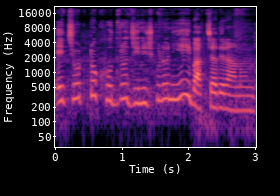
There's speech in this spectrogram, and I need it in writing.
এই ছোট্ট ক্ষুদ্র জিনিসগুলো নিয়েই বাচ্চাদের আনন্দ।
